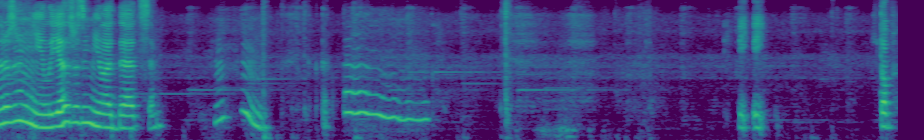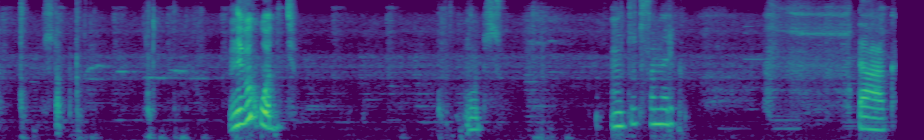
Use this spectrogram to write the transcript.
Зрозуміло, я зрозуміла, де це. Так, так, так. Ей, ей. Стоп. Не виходить. Упс. Ну, Тут фонарик. Так.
